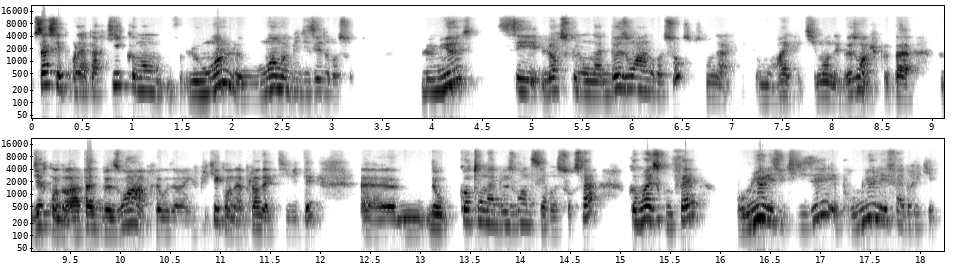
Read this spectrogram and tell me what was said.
Ça, c'est pour la partie comment le moins, le moins mobiliser de ressources. Le mieux, c'est lorsque l'on a besoin de ressources, parce qu'on a, on aura effectivement des besoins. Je ne peux pas vous dire qu'on n'aura pas de besoin, après vous aurez expliqué qu'on a plein d'activités. Euh, donc, quand on a besoin de ces ressources-là, comment est-ce qu'on fait pour mieux les utiliser et pour mieux les fabriquer?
